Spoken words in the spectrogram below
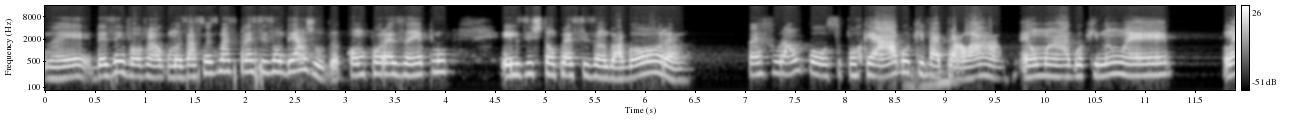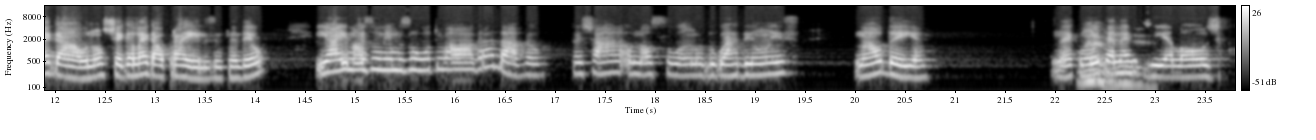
né, desenvolvem algumas ações, mas precisam de ajuda. Como, por exemplo, eles estão precisando agora perfurar um poço, porque a água que vai para lá é uma água que não é legal, não chega legal para eles, entendeu? E aí nós unimos o útil ao agradável, fechar o nosso ano do Guardiões na aldeia, né? Com Maravilha. muita energia, lógico,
